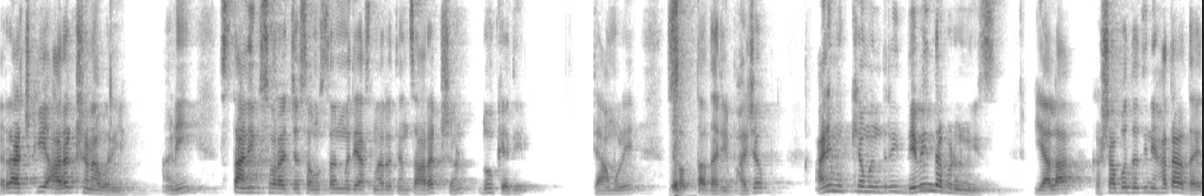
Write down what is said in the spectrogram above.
राजकीय आरक्षणावर येईल आणि स्थानिक स्वराज्य संस्थांमध्ये असणारं त्यांचं आरक्षण धोक्यात येईल. त्यामुळे सत्ताधारी भाजप आणि मुख्यमंत्री देवेंद्र फडणवीस याला कशा पद्धतीने हाताळतायत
